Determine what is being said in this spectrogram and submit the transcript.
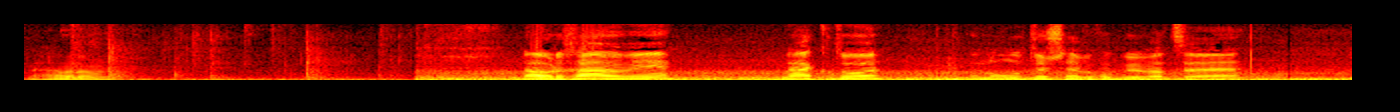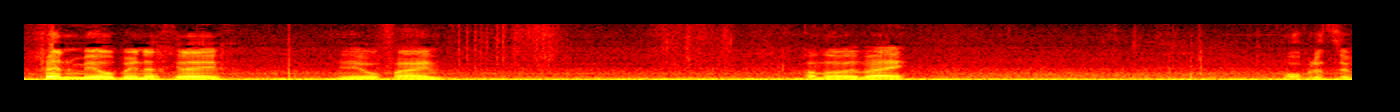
Daar gaan we dan. Nou, daar gaan we weer. Na kantoor. En ondertussen heb ik ook weer wat uh, fanmail binnengekregen. Heel fijn. Kan er weer bij. Hoop dat het er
